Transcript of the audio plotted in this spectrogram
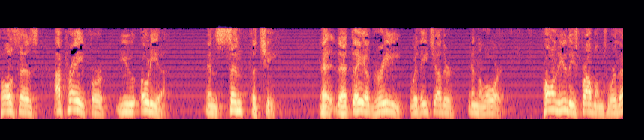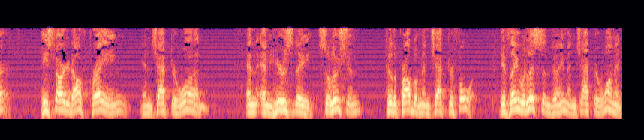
Paul says, I pray for Euodia and Syntyche, that, that they agree with each other in the Lord. Paul knew these problems were there. He started off praying in chapter 1, and, and here's the solution to the problem in chapter 4. If they would listen to him in chapter 1 and,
